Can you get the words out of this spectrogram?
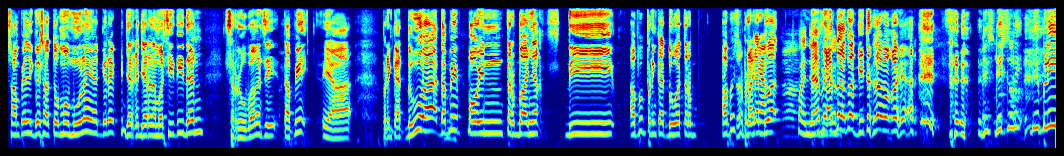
Sampai Liga 1 mau mulai akhirnya kejar-kejaran sama City dan seru banget sih. Tapi ya peringkat 2 tapi poin terbanyak di apa peringkat 2 ter apa sih, peringkat Terbanyak. 2 Panjang tapi apa gitu lah pokoknya. Dia keli, dia beli.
